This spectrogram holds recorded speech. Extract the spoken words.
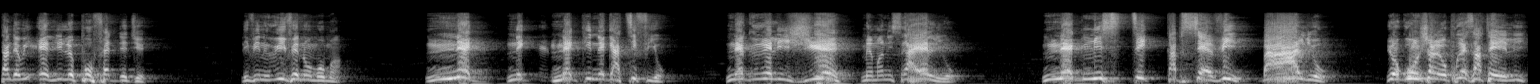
attendez oui, Eli le prophète de Dieu. Il vient arriver nos moments. Nèg, nèg qui négatif yo. Nèg religieux, même en Israël yo. Nèg mystique qui servi Baal yo. Yo gonjan yo présenté Eli.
